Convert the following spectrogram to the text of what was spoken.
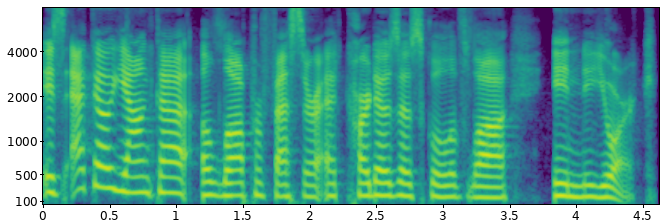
is Ekow Yankah, a law professor at Cardozo School of Law in New York.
